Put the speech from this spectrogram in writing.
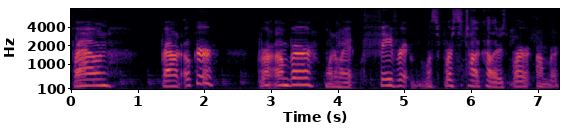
brown, brown ochre, burnt umber, one of my favorite, most versatile colors, burnt umber,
